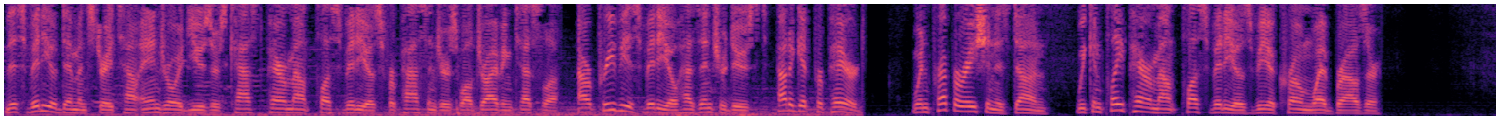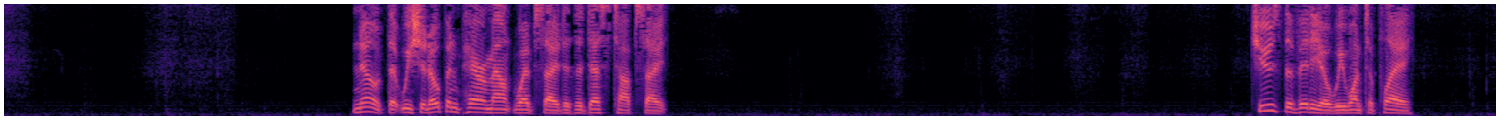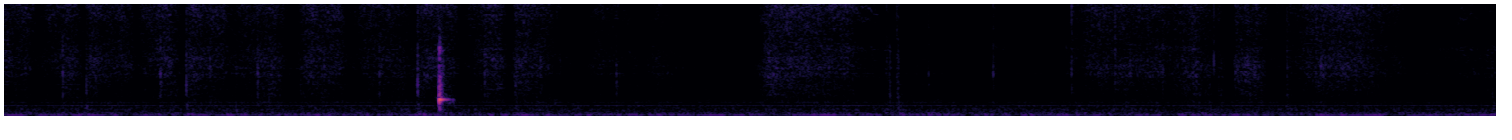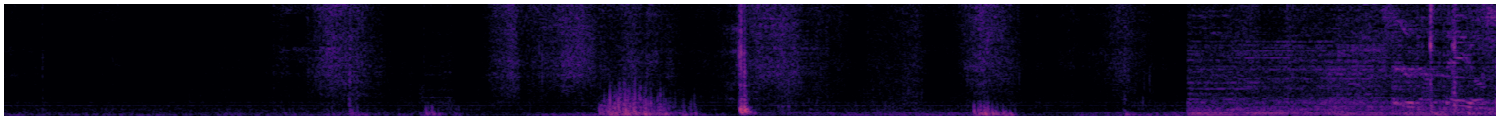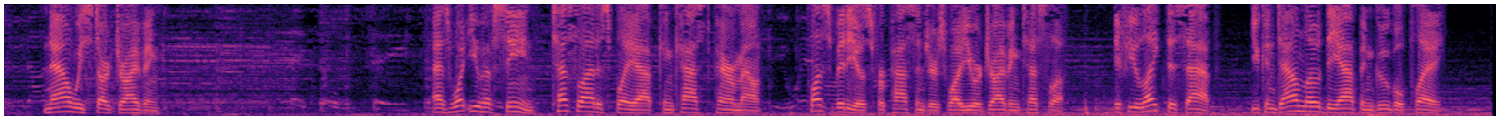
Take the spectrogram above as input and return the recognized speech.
This video demonstrates how Android users cast Paramount Plus videos for passengers while driving Tesla. Our previous video has introduced how to get prepared. When preparation is done, we can play Paramount Plus videos via Chrome web browser. Note that we should open Paramount website as a desktop site. Choose the video we want to play. Now we start driving. As what you have seen, Tesla Display app can cast Paramount Plus videos for passengers while you are driving Tesla. If you like this app, you can download the app in Google Play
